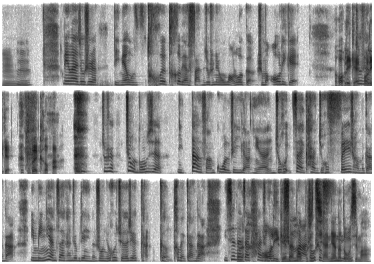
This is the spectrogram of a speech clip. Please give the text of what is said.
嗯嗯，另外就是里面我会特别烦的就是那种网络梗，什么奥利给，奥利给，奥利给，特别可怕。就是这种东西。你但凡过了这一两年，你就会再看，你就会非常的尴尬。你明年再看这部电影的时候，你就会觉得这些梗梗特别尴尬。你现在在看什么？神马都是前年的东西吗？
